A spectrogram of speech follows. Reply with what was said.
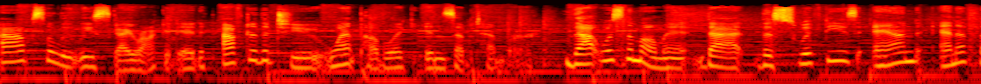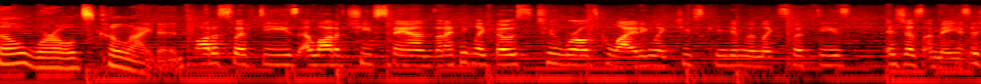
absolutely skyrocketed after the two went public in September. That was the moment that the Swifties and NFL worlds collided. a lot of Swifties, a lot of Chiefs fans, and I think like those two worlds colliding, like Chiefs Kingdom and like Swifties, is just amazing.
